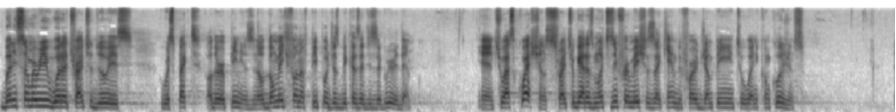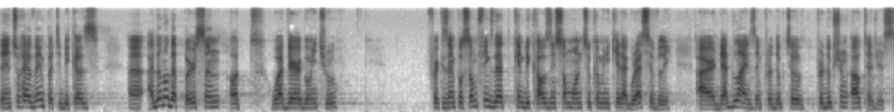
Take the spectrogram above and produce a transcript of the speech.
But in summary, what I try to do is respect other opinions. You know, don't make fun of people just because I disagree with them and to ask questions, try to get as much information as I can before jumping into any conclusions. And to have empathy because uh, I don't know that person or what they're going through. For example, some things that can be causing someone to communicate aggressively are deadlines and production outages.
